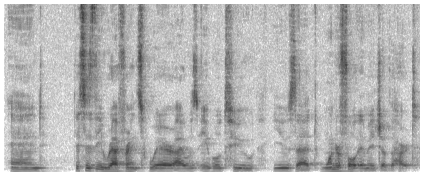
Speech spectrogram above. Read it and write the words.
And this is the reference where I was able to use that wonderful image of the heart.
